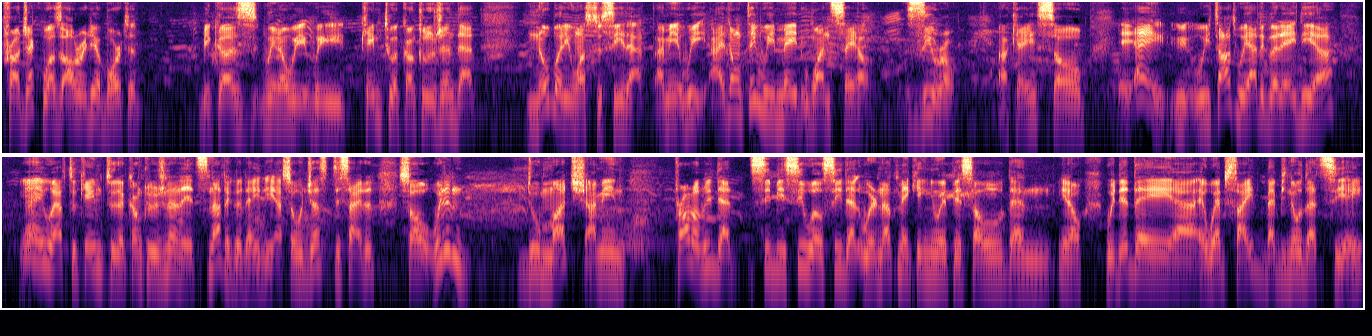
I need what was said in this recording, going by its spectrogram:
project was already aborted because you know we, we came to a conclusion that nobody wants to see that. I mean, we I don't think we made one sale, zero. Okay, so hey, we thought we had a good idea. Yeah, we have to came to the conclusion that it's not a good idea. So we just decided. So we didn't do much. I mean, probably that CBC will see that we're not making new episode, and you know, we did a, uh, a website babino.ca,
